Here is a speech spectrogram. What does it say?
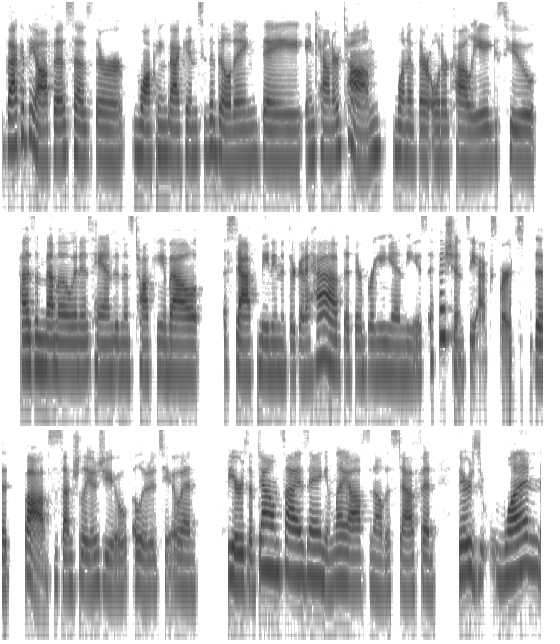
Back at the office, as they're walking back into the building, they encounter Tom, one of their older colleagues, who has a memo in his hand and is talking about a staff meeting that they're going to have that they're bringing in these efficiency experts, the Bobs, essentially, as you alluded to, and fears of downsizing and layoffs and all this stuff. And there's one,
